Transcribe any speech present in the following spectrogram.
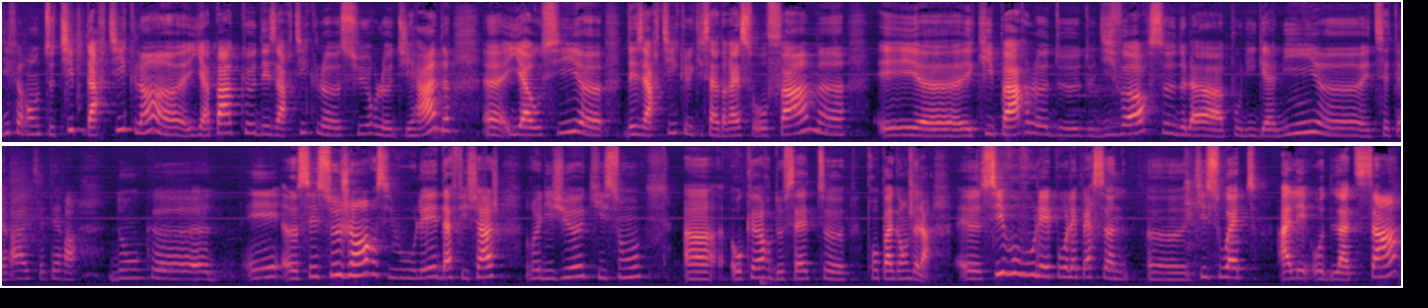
différents types d'articles. Hein. Il n'y a pas que des articles sur le djihad, il y a aussi des articles qui s'adressent aux femmes et qui parlent de, de, divorce, de la polygamie, etc., etc. Donc, et c'est ce genre, si vous voulez, d'affichage religieux qui sont au cœur de cette euh, propagande-là. Euh, si vous voulez, pour les personnes euh, qui souhaitent aller au-delà de ça,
